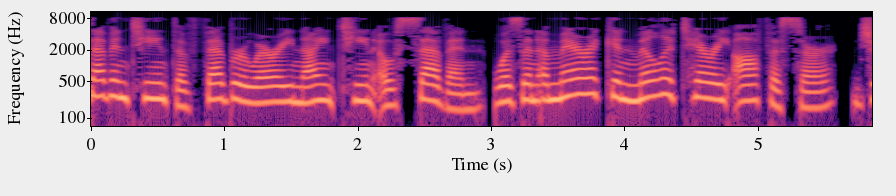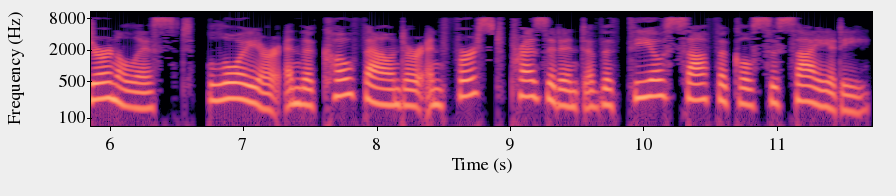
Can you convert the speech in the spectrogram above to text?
17th of February 1907, was an American military officer, journalist, lawyer, and the co-founder and first president of the Theosophical Society.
